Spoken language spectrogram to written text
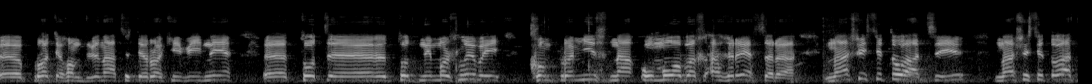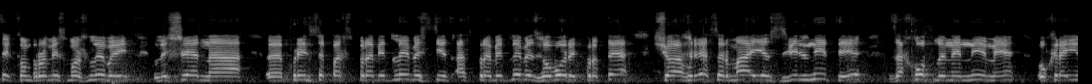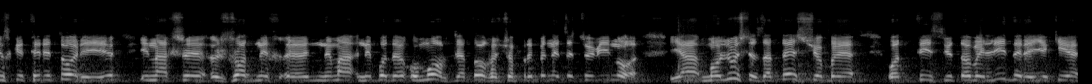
е, протягом 12 років війни, е, тут, е, тут неможливий компроміс на умовах агресора. В нашій ситуації. В нашій ситуації компроміс можливий лише на е, принципах справедливості. А справедливість говорить про те, що агресор має звільнити захоплені ними українські території, інакше жодних е, нема не буде умов для того, щоб припинити цю війну. Я молюся за те, щоб от ті світові лідери, які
